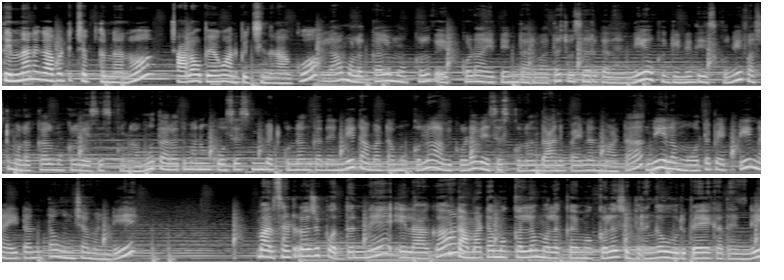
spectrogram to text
తిన్నాను కాబట్టి చెప్తున్నాను. చాలా ఉపయోగం అనిపించింది నాకు. ఇలా ములక్కాయల ముక్కలు వేపుకోవడం అయిపోయిన తర్వాత చూసారు కదండి ఒక గిన్నె తీసుకుని ఫస్ట్ ములక్కాయల ముక్కలు వేసేసుకున్నాము. తర్వాత మనం కోసేసుకుని పెట్టుకున్నాం కదండి టమాటా ముక్కలు అవి కూడా వేసేసుకున్నాం దానిపైన అనమాట ఇలా మూత పెట్టి నైట్ అంతా ఉంచామండి. మరుసటి రోజు పొద్దున్నే ఇలాగా టమాటా ముక్కల్లో ములక్కాయ ముక్కలు శుభ్రంగా ఊరిపోయాయి కదండి.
